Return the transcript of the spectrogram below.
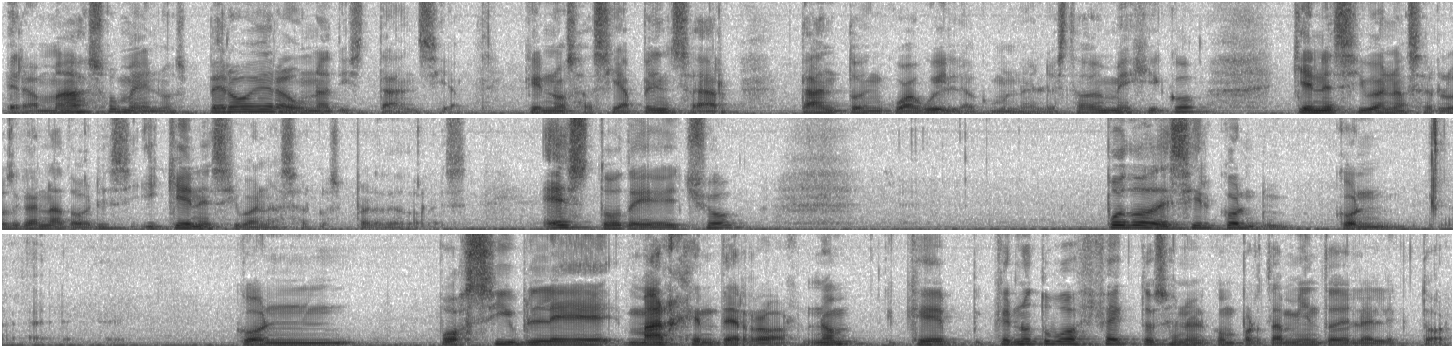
era más o menos, pero era una distancia que nos hacía pensar, tanto en Coahuila como en el Estado de México, quiénes iban a ser los ganadores y quiénes iban a ser los perdedores. Esto, de hecho, puedo decir con, con, con posible margen de error, ¿no? Que, no tuvo efectos en el comportamiento del elector,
